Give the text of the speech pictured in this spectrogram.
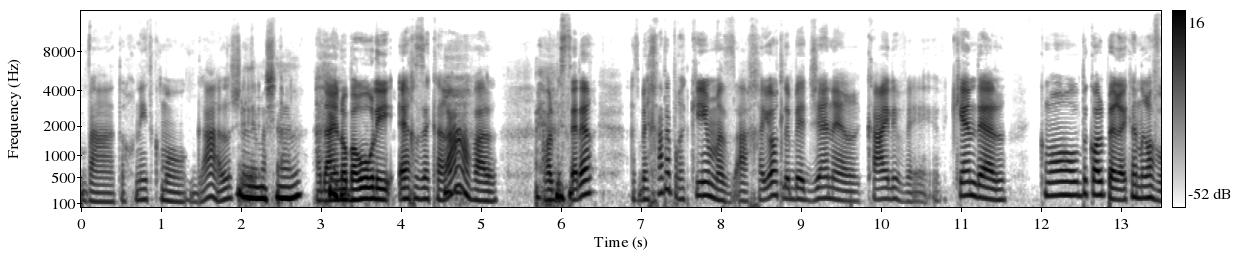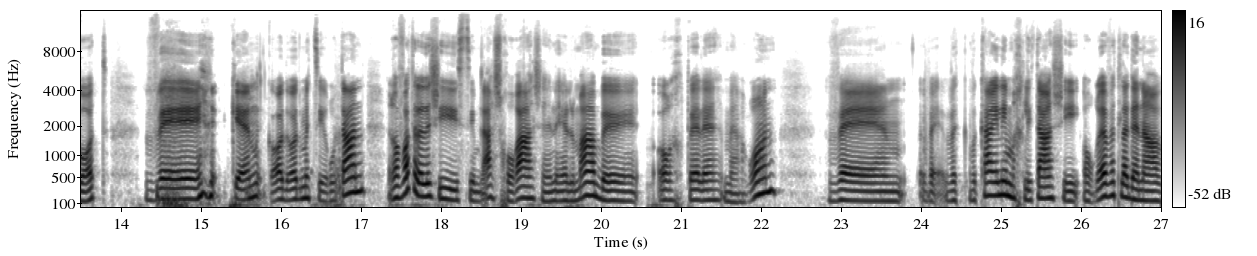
בתוכנית כמו גל, למשל, עדיין לא ברור לי איך זה קרה, אבל אבל בסדר. אז באחד הפרקים, אז האחיות לבית ג'נר, קיילי וקנדל, כמו בכל פרק, הן רבות. וכן, עוד, עוד מצעירותן, רבות על איזושהי שמלה שחורה שנעלמה באורך פלא מהארון, ו... ו... ו... וקיילי מחליטה שהיא אורבת לגנב,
